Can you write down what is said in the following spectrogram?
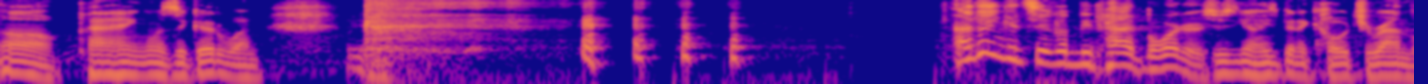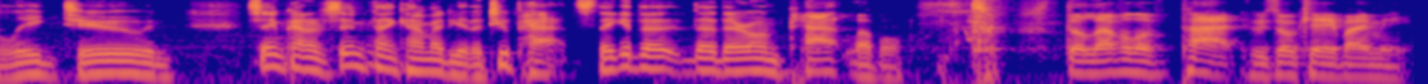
Oh, Pat Hank was a good one. I think it's it'll be Pat Borders, who's you know he's been a coach around the league too, and same kind of same kind of idea. The two Pats, they get the, the their own Pat level. the level of Pat, who's okay by me.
